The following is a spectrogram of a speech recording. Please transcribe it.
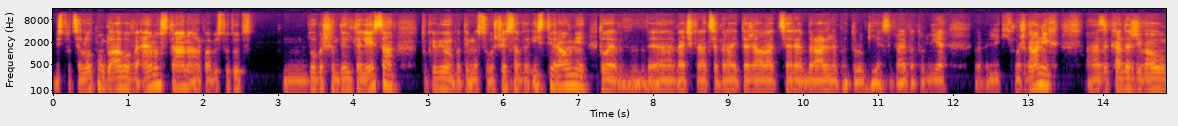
bistvu celotno glavo v eno stran ali pa v bistvu tudi dobršen del telesa. Tukaj vidimo potem, da so ušesa v isti ravni, to je večkrat, se pravi, težava cerebralne patologije, se pravi patologije v velikih možganih. Zdaj, kadar žival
